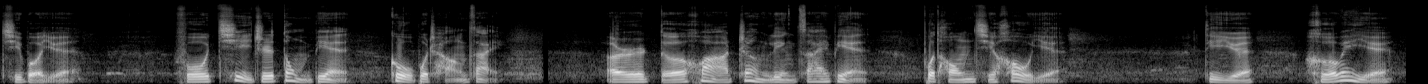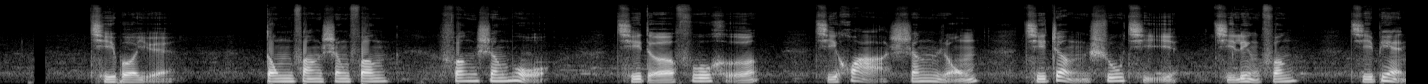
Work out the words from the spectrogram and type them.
岐伯曰：夫气之动变，故不常在；而德化政令灾变，不同其后也。帝曰：何谓也？岐伯曰：东方生风，风生木，其德夫和，其化生荣，其正舒起，其令风，其变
